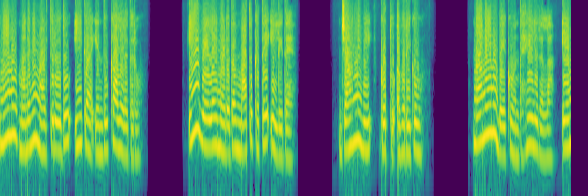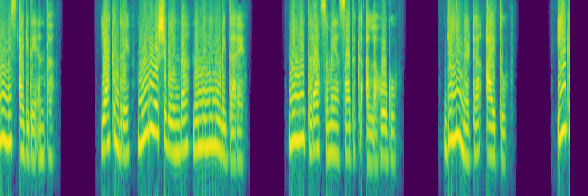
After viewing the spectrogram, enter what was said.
ನೀನು ಮನವಿ ಮಾಡ್ತಿರೋದು ಈಗ ಎಂದು ಕಾಲೆಳೆದರು. ಈ ವೇಳೆ ನಡೆದ ಮಾತುಕತೆ ಇಲ್ಲಿದೆ. ಜಾಹ್ನವಿ, ಗೊತ್ತು ಅವರಿಗೂ. ನಾನೇನು ಬೇಕು ಅಂತ ಹೇಳಿರಲ್ಲ, ಏನೂ ಮಿಸ್ ಆಗಿದೆ ಅಂತ. ಯಾಕಂದ್ರೆ ಮೂರು ವರ್ಷಗಳಿಂದ ನನ್ನನ್ನು ನೋಡಿದ್ದಾರೆ. ನಿನ್ನ ತರ ಸಮಯ ಸಾಧಕ ಅಲ್ಲ, ಹೋಗು. ಗಿಲ್ಲಿ ನಟ, ಆಯ್ತು. ಈಗ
